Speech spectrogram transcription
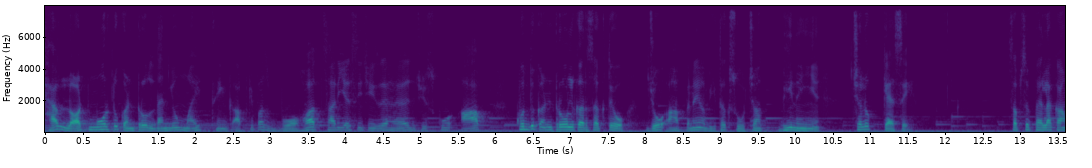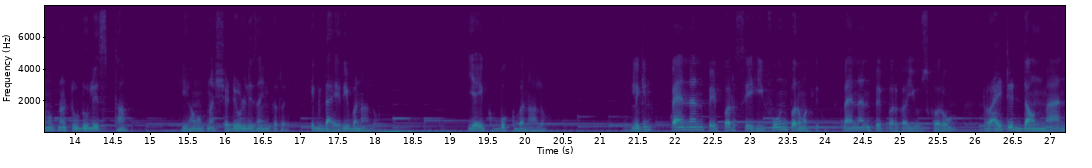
have lot more to control than you might think आपके पास बहुत सारी ऐसी चीज़ें हैं जिसको आप खुद कंट्रोल कर सकते हो, जो आपने अभी तक सोचा भी नहीं है। चलो, कैसे? सबसे पहला काम अपना टू डू लिस्ट था कि हम अपना शेड्यूल डिज़ाइन कर रहे हैं। एक डायरी बना लो, या एक बुक बना लो, लेकिन पेन एंड पेपर से ही फ़ोन पर मत लिखो पेन एंड पेपर का यूज़ करो राइट इट डाउन मैन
